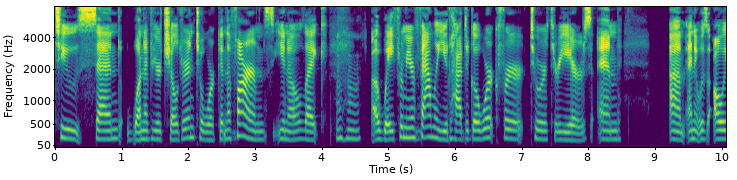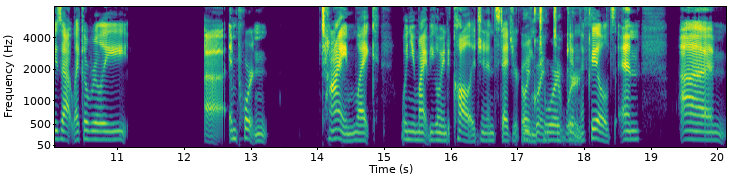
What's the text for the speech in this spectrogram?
to send one of your children to work in the farms, you know, like hmm away from your family. You'd had to go work for two or three years. And, um, and it was always at like a really, uh, important time, like when you might be going to college and instead you're going, going to, to work in the fields. And, um,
